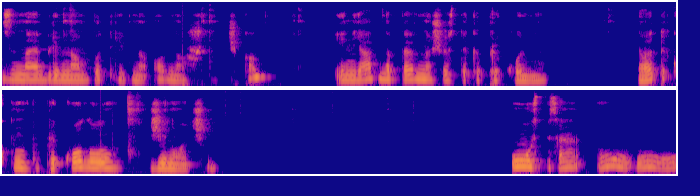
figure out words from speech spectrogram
З меблів нам потрібна одна штучка. І я б, напевно, щось таке прикольне. Давайте купимо по приколу жіночий. У, спеціально. У, у,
